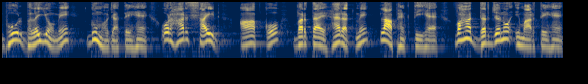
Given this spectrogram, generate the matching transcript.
भूल भलैयों में गुम हो जाते हैं और हर साइड आपको वर्ताए हैरत में ला फेंकती है। वहाँ दर्जनों इमारतें हैं।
